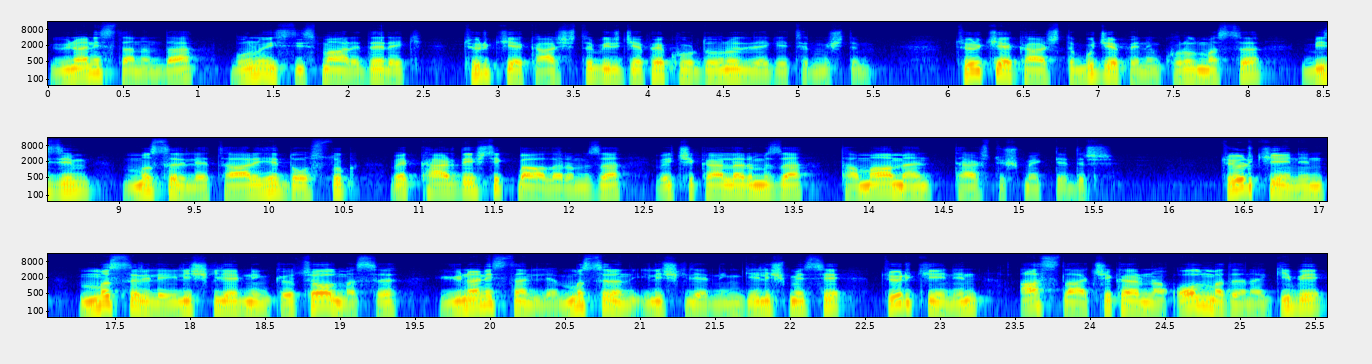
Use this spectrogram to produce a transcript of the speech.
Yunanistan'ın da bunu istismar ederek Türkiye karşıtı bir cephe kurduğunu dile getirmiştim. Türkiye karşıtı bu cephenin kurulması bizim Mısır ile tarihi dostluk ve kardeşlik bağlarımıza ve çıkarlarımıza tamamen ters düşmektedir. Türkiye'nin Mısır ile ilişkilerinin kötü olması, Yunanistan ile Mısır'ın ilişkilerinin gelişmesi Türkiye'nin asla çıkarına olmadığına gibi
